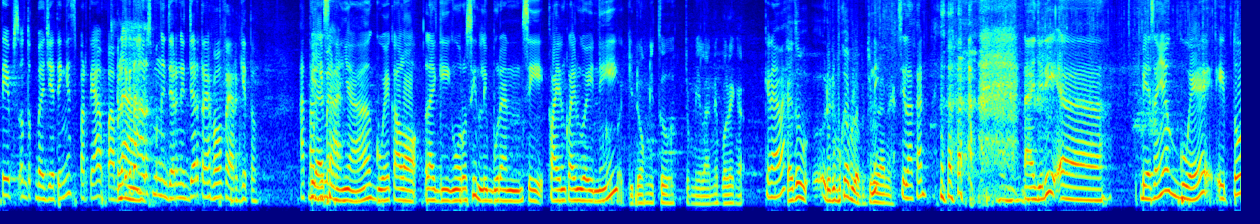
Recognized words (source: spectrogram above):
tips untuk budgetingnya seperti apa. Berarti Nah. kita harus mengejar-ngejar travel fair gitu. Atau gimana? Biasanya gue kalau lagi ngurusin liburan si klien-klien gue ini, Bagi dong itu cemilannya boleh nggak? kenapa? Eh itu udah dibuka belum cemilannya? Silakan. nah jadi eh, biasanya gue itu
